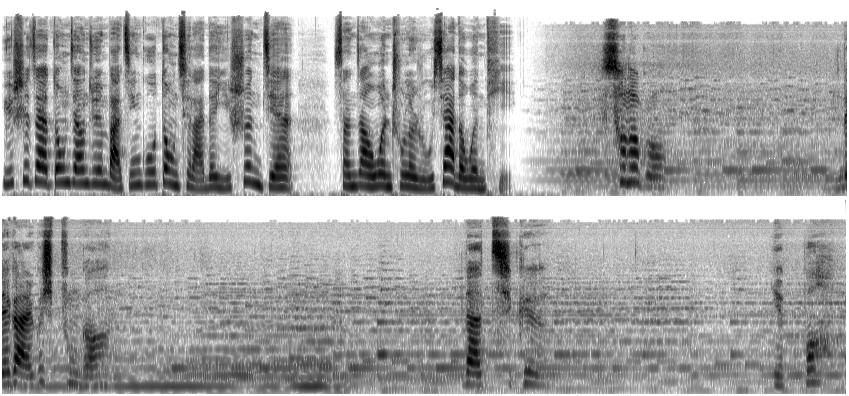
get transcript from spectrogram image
于是，在东将军把金箍动起来的一瞬间，三藏问出了如下的问题：“孙悟空，내가알고싶은건나지금예뻐？”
